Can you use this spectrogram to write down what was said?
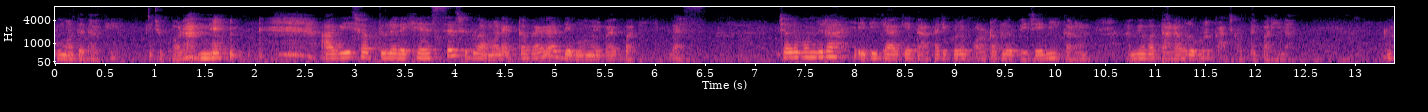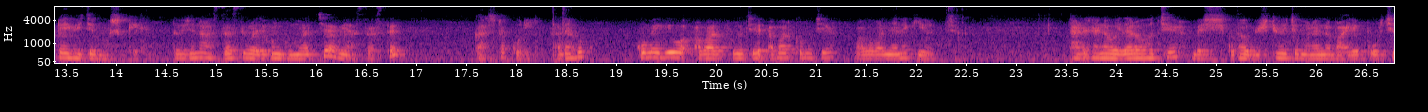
ঘুমাতে থাকি, কিছু করার নেই। আগেই সব তুলে রেখে এসছে, শুধু আমার একটা ব্যাগ আর দেবমের ব্যাগ বাকি। চলো বন্ধুরা, এদিকে আগে তাড়াতাড়ি করে পরোটাগুলো ভেজে নিই, কারণ আমি আবার তাড়াহুড়ো করে কাজ করতে পারি না। ওটাই হয়েছে মুশকিল। তো ওই জন্য আস্তে আস্তে ওরা যখন ঘুমাচ্ছে, আমি আস্তে আস্তে কাজটা করি। আর দেখো, কমে গিয়েও আবার ফুলছে, আবার কমছে, ভগবান জানে কী হচ্ছে। ঠান্ডা ঠান্ডা ওয়েদারও হচ্ছে, বেশ কোথাও বৃষ্টি হয়েছে মনে হয় না বাইরে পড়ছে,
